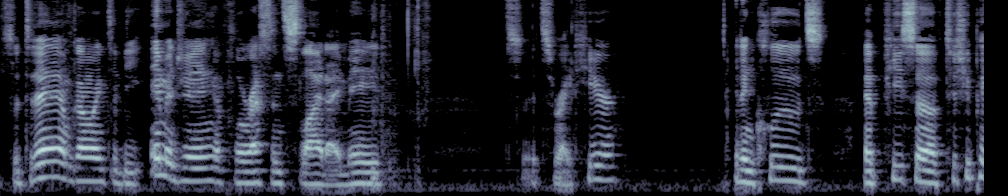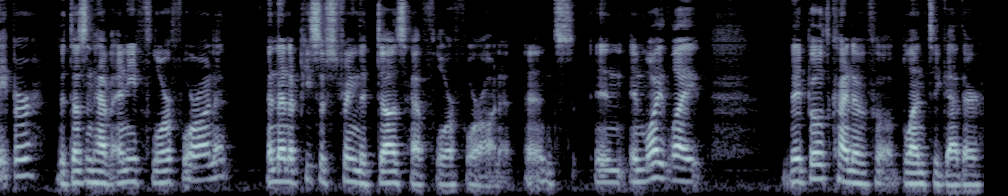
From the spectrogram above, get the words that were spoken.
So today I'm going to be imaging a fluorescence slide I made. It's, it's right here. It includes a piece of tissue paper that doesn't have any fluorophore on it, and then a piece of string that does have fluorophore on it. And in, in white light, they both kind of blend together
